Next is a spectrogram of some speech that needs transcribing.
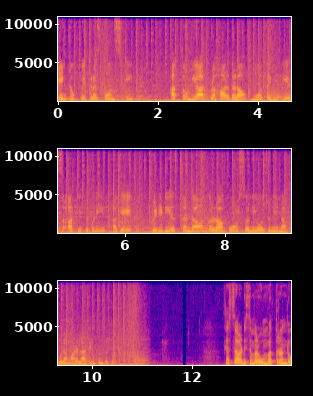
ಎಂಟು ಕ್ವಿಕ್ ರೆಸ್ಪಾನ್ಸ್ ಟೀಮ್. ಹತ್ತು ಡಿಆರ್ ಪ್ರಹಾರ ದಳ. ಮೂವತ್ತೈದು ಕೆಎಸ್ಆರ್ ತಿದ್ದುಪಡಿ ಹಾಗೆ ಬಿಡಿಡಿಎಸ್ ತಂಡ ಗರುಡ ಫೋರ್ಸ್ ನಿಯೋಜನೆಯನ್ನು ಕೂಡ ಮಾಡಲಾಗಿರುವಂಥದ್ದು. ಎಸ್ ಡಿಸೆಂಬರ್ ಒಂಬತ್ತರಂದು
